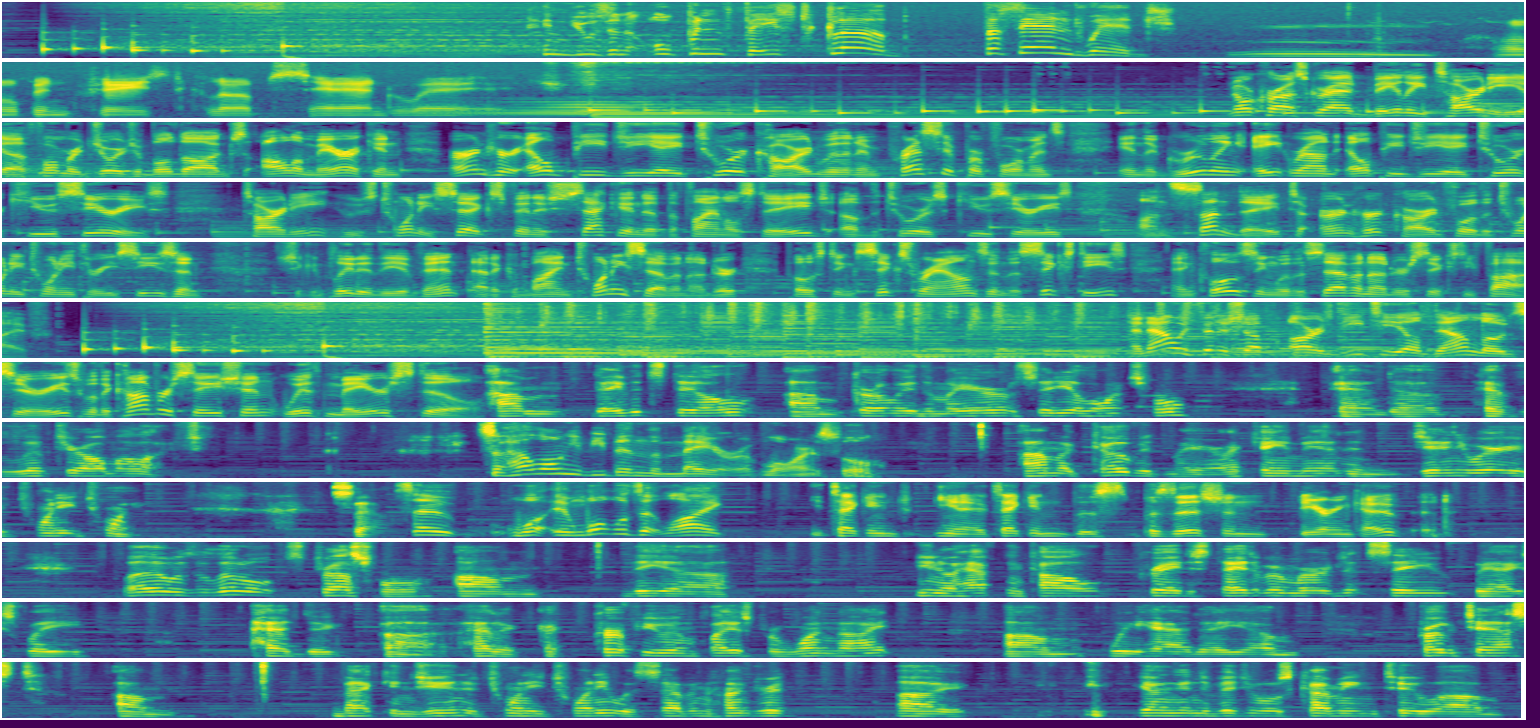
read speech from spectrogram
and use an open-faced club for sandwich. Mmm, open-faced club sandwich. Norcross grad Bailey Tardy, a former Georgia Bulldogs All American, earned her LPGA Tour card with an impressive performance in the grueling eight round LPGA Tour Q Series. Tardy, who's 26, finished second at the final stage of the Tour's Q Series on Sunday to earn her card for the 2023 season. She completed the event at a combined 27 under, posting six rounds in the 60s and closing with a 7 under 65. And now we finish up our DTL download series with a conversation with Mayor Still. I'm David Still. I'm currently the mayor of the city of Lawrenceville and uh, have lived here all my life. So, how long have you been the mayor of Lawrenceville? I'm a COVID mayor. I came in in January of 2020. So, so what and what was it like taking you know taking this position during COVID? Well, it was a little stressful. Um, the uh, you know, having to call, create a state of emergency. We actually had to uh, had a, a, curfew in place for one night. Um, we had a um, protest um, back in June of 2020 with 700 uh, young individuals coming to um,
